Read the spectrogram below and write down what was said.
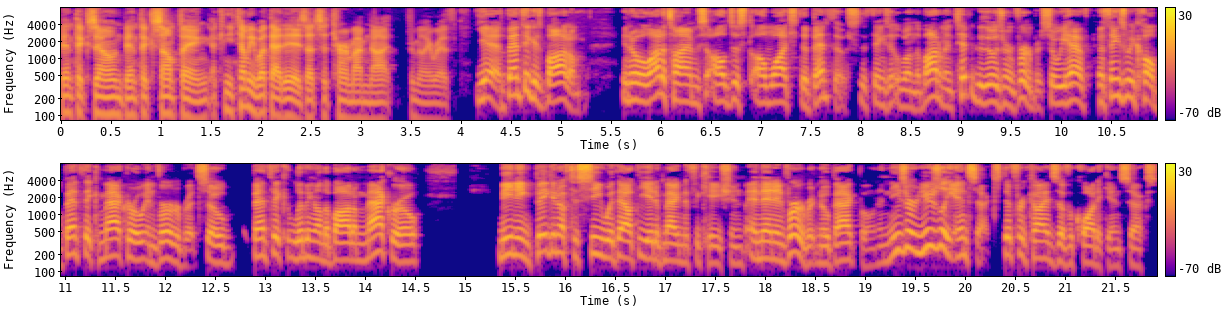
benthic zone, benthic something. Can you tell me what that is? That's a term I'm not familiar with. Yeah, benthic is bottom. You know, a lot of times I'll just I'll watch the benthos, the things that live on the bottom, and typically those are invertebrates. So we have the things we call benthic macro invertebrates. So benthic living on the bottom, macro meaning big enough to see without the aid of magnification, and then invertebrate, no backbone. And these are usually insects, different kinds of aquatic insects.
